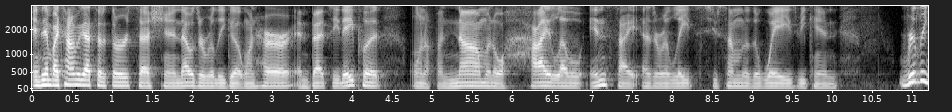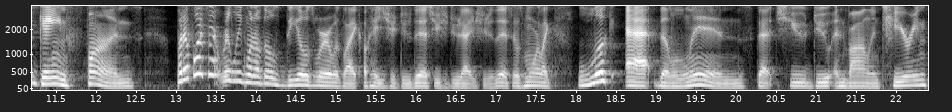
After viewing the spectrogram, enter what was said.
And then by the time we got to the third session, that was a really good one. Her and Betsy, they put on a phenomenal high level insight as it relates to some of the ways we can really gain funds. But it wasn't really one of those deals where it was like, okay, you should do this, you should do that, you should do this. It was more like, look at the lens that you do in volunteering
